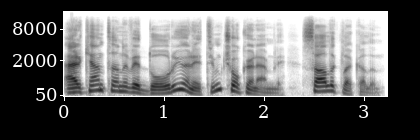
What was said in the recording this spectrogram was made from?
Erken tanı ve doğru yönetim çok önemli. Sağlıkla kalın.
